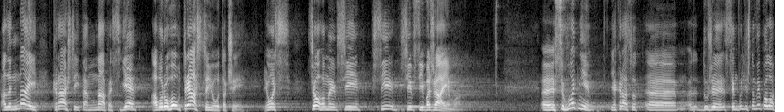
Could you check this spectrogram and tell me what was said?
Але найкращий там напис є, а ворогов трясцею оточи. І ось цього ми всі, всі, всі, всі бажаємо. Е, Сьогодні якраз от, е, дуже символічно випало,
